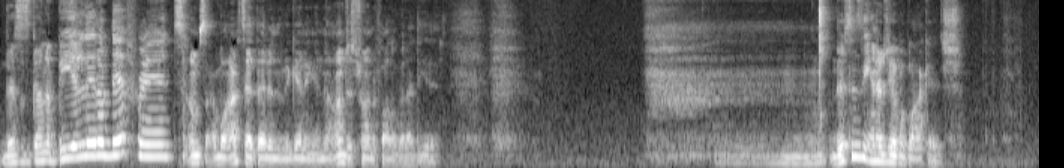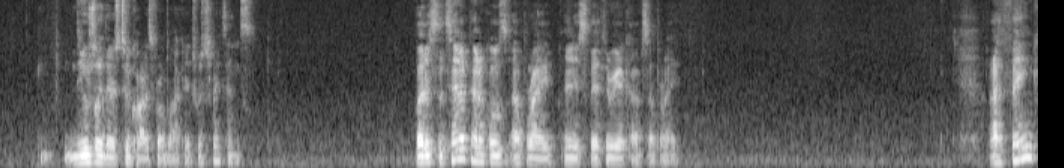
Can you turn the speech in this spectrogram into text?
This is gonna be a little different. I'm sorry. Well, I said that in the beginning, and now I'm just trying to follow what I did. This is the energy of a blockage. Usually there's two cards for a blockage, which makes sense. But it's the Ten of Pentacles upright, and it's the Three of Cups upright. I think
